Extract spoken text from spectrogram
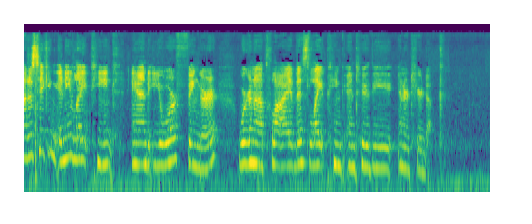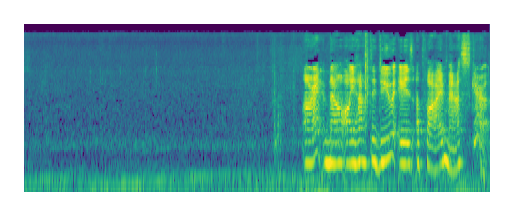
Now just taking any light pink and your finger, we're going to apply this light pink into the inner tear duct. Alright, now all you have to do is apply mascara.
